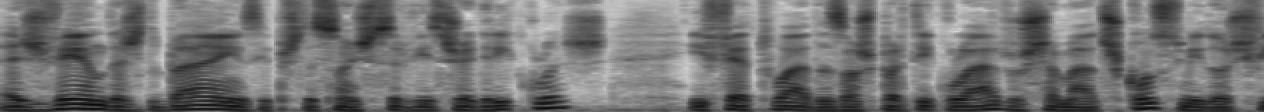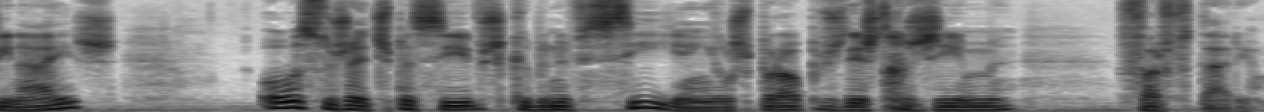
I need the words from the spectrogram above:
as vendas de bens e prestações de serviços agrícolas efetuadas aos particulares, os chamados consumidores finais, ou a sujeitos passivos que beneficiem eles próprios deste regime forfetário.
